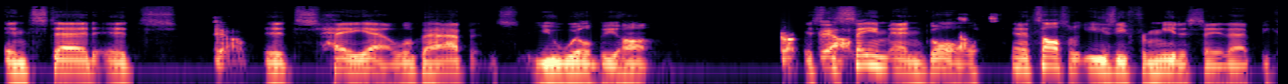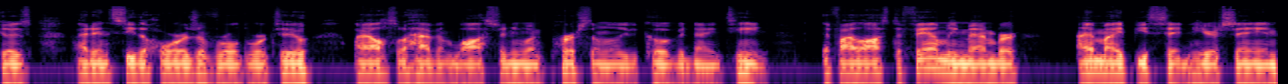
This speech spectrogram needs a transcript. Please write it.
instead it's yeah. it's hey yeah, look what happens. You will be hung. It's yeah. the same end goal, and it's also easy for me to say that because I didn't see the horrors of World War II. I also haven't lost anyone personally to COVID nineteen. If I lost a family member, I might be sitting here saying,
